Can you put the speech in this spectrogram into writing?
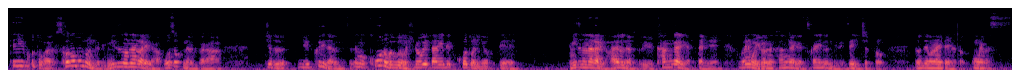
ていうことは、その部分だけ水の流れが遅くなるから、ちょっとゆっくりになるんですよ。でも、ここの部分を広げてあげることによって、水の流れが速くなるという考えであったりね、他にもいろんな考えが使えるんでね、ぜひちょっと読んでもらいたいなと思います。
